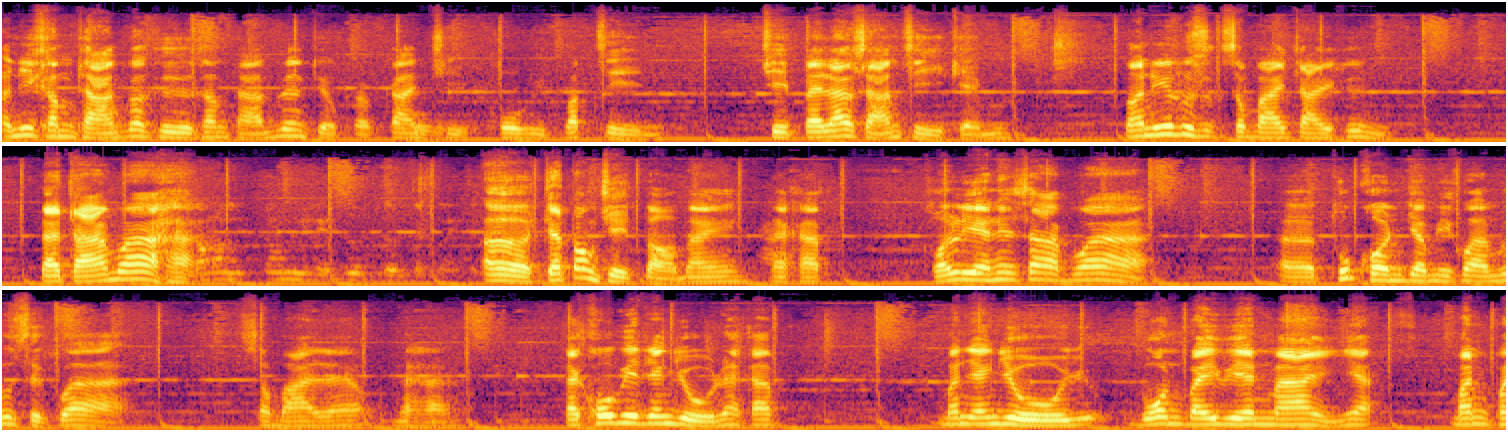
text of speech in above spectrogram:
อันนี้คำถามก็คือคำถามเรื่องเกี่ยวกับการฉีดโควิดวัคซีน ฉีดไปแล้ว 3-4 เข็ม ตอนนี้รู้สึกสบายใจขึ้น แต่ถามว่าต้องต้องมีอะไรเพิ่มเติมจากไหน เออจะต้องฉีดต่อไหมนะครับ ขอเรียนให้ทราบว่าทุกคนจะมีความรู้สึกว่าสบายแล้วนะฮะแต่โควิดยังอยู่นะครับ มันยังอยู่วนไปเวียนมาอย่างเงี้ยมันพ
